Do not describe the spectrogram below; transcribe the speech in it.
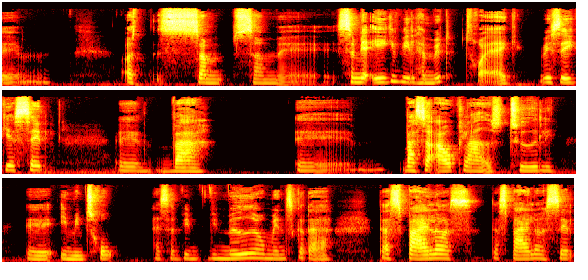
Øh, og som, som, øh, som jeg ikke ville have mødt, tror jeg ikke, hvis ikke jeg selv øh, var øh, var så afklaret og tydelig øh, i min tro. Altså vi, vi møder jo mennesker, der, der spejler os, der spejler os selv.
